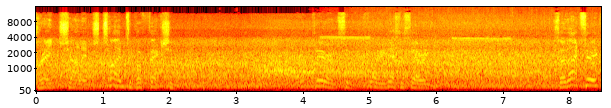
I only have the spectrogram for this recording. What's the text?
Great challenge, time to perfection. Clearance and very necessary. So that's it,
